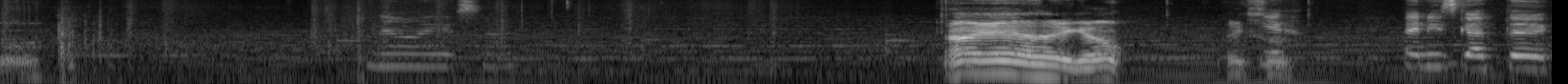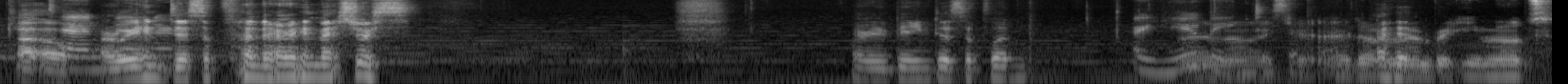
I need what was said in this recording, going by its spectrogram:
Oh, No, I guess not. oh yeah, there you go. Excellent. And he's got the Uh oh, Khitan are we in banner. disciplinary measures? Are we being disciplined? Are you don't, being know, I, disciplined? I don't remember emotes.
